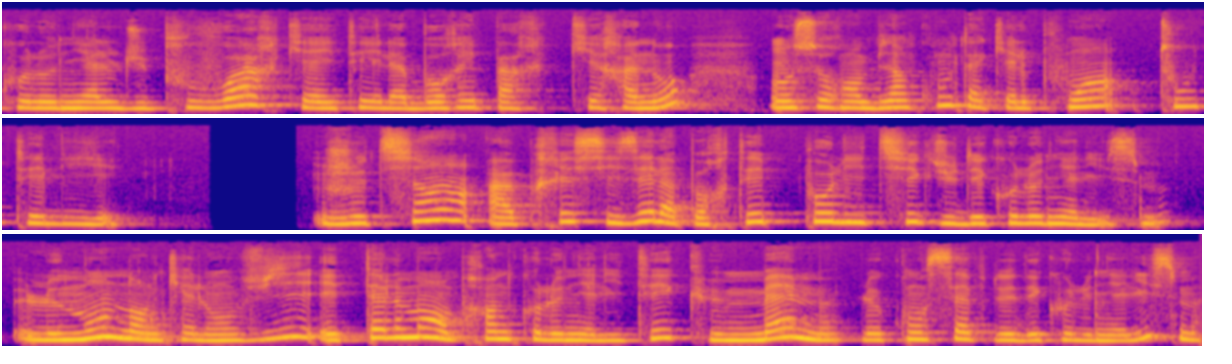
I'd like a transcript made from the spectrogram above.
coloniale du pouvoir qui a été élaborée par Kirano, on se rend bien compte à quel point tout est lié. Je tiens à préciser la portée politique du décolonialisme. Le monde dans lequel on vit est tellement empreint de colonialité que même le concept de décolonialisme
